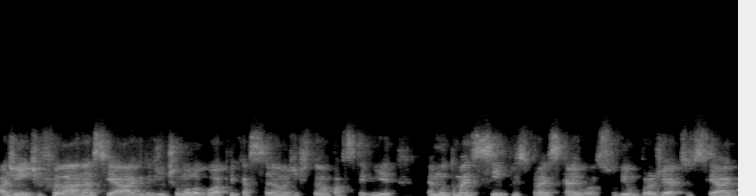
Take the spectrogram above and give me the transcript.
a gente foi lá na Ciagre, a gente homologou a aplicação, a gente tem uma parceria. É muito mais simples para a SkyOne subir um projeto de Ciagre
